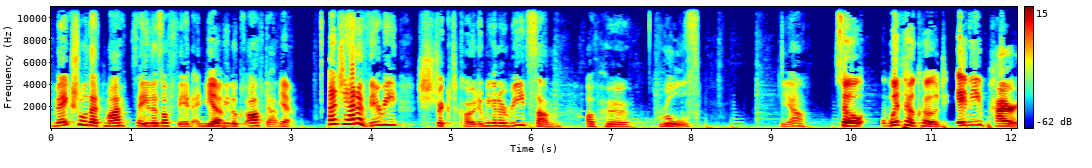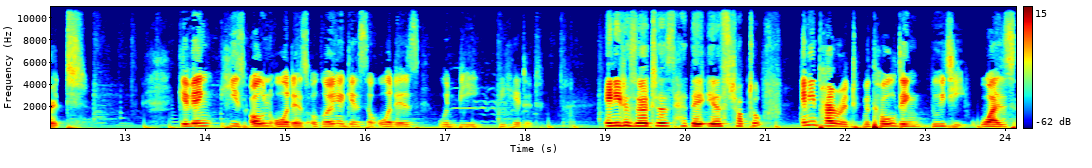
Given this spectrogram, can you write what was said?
make sure that my sailors are fed, and you'll Yeah. be looked after. Yeah. And she had a very strict code, and we're going to read some of her rules. Yeah. So, with her code, any pirate giving his own orders or going against the orders would be beheaded. Any deserters had their ears chopped off. Any pirate withholding booty was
